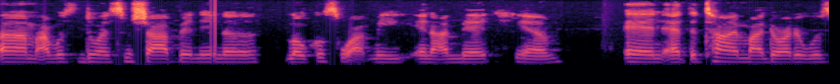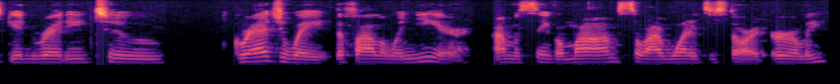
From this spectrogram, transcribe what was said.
Um, I was doing some shopping in a local swap meet and I met him. And at the time, my daughter was getting ready to graduate the following year. I'm a single mom, so I wanted to start early.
